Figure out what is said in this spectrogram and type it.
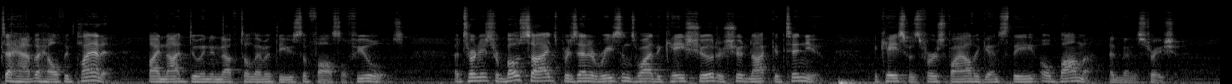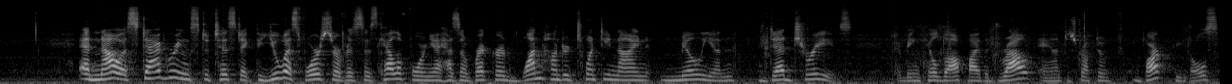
to have a healthy planet by not doing enough to limit the use of fossil fuels. Attorneys for both sides presented reasons why the case should or should not continue. The case was first filed against the Obama administration. And now, a staggering statistic the U.S. Forest Service says California has a record 129 million dead trees. They're being killed off by the drought and destructive bark beetles.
